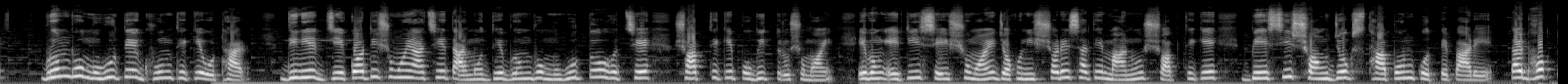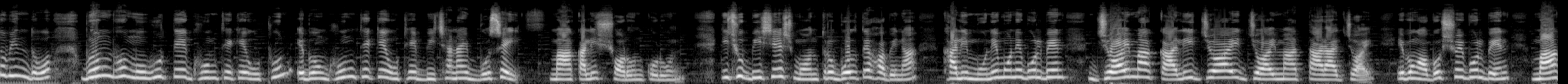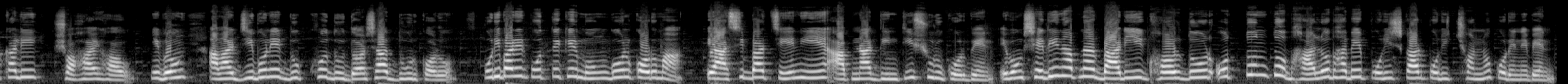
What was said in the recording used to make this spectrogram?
ব্রহ্ম মুহূর্তে ঘুম থেকে ওঠার। দিনের যে কটি সময় আছে, তার মধ্যে ব্রহ্ম মুহূর্ত হচ্ছে সব থেকে পবিত্র সময়। এবং এটি সেই সময় যখন ঈশ্বরের সাথে মানুষ সব থেকে বেশি সংযোগ স্থাপন করতে পারে। তাই ভক্তবৃন্দ ব্রহ্ম মুহূর্তে ঘুম থেকে উঠুন এবং ঘুম থেকে উঠে বিছানায় বসেই মা কালীর স্মরণ করুন। কিছু বিশেষ মন্ত্র বলতে হবে না, খালি মনে মনে বলবেন, জয় মা কালী জয় জয় মা তারা জয়। এবং অবশ্যই বলবেন, মা কালী সহায় হও। এবং আমার জীবনের দুঃখ দুর্দশা দূর করো। পরিবারের প্রত্যেকের মঙ্গল করমা এ আশীর্বাদ চেয়ে নিয়ে আপনার দিনটি শুরু করবেন এবং সেদিন আপনার বাড়ি, ঘরদোর অত্যন্ত ভালোভাবে পরিষ্কার পরিচ্ছন্ন করে নেবেন।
